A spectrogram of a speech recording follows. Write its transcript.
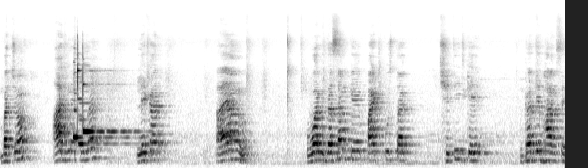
बच्चों, आज मैं पुनः लेकर आया हूँ वर्ग दसम के पाठ्य पुस्तक क्षितिज के गद्य भाग से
